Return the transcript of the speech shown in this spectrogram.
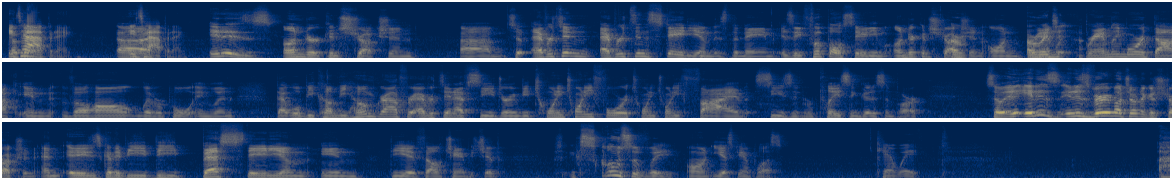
It's Okay. happening. it's Uh, happening. It is under construction. Um, so Everton Everton Stadium is the name. Is a football stadium under construction on Bramley, origi- Bramley Moore Dock in Vauxhall, Liverpool, England. That will become the home ground for Everton FC during the 2024-2025 season, replacing Goodison Park. So it, it is it is very much under construction, and it is going to be the best stadium in the EFL Championship, exclusively on ESPN Plus. Can't wait.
